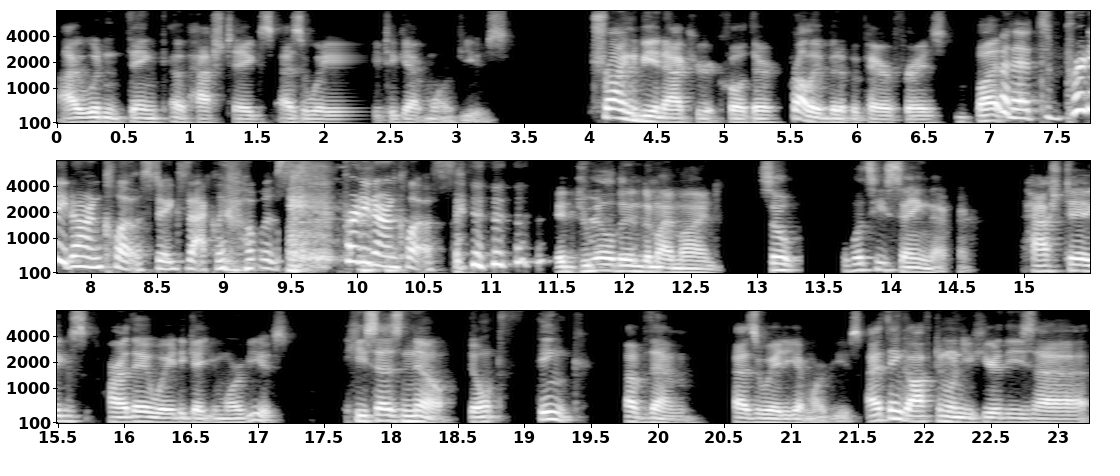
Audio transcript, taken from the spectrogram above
i wouldn't think of hashtags as a way to get more views. Trying to be an accurate quote there probably a bit of a paraphrase but but it's pretty darn close to exactly what was pretty darn close. It drilled into my mind. So what's he saying there? Hashtags are they a way to get you more views? He says no don't think of them as a way to get more views. I think often when you hear these uh,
